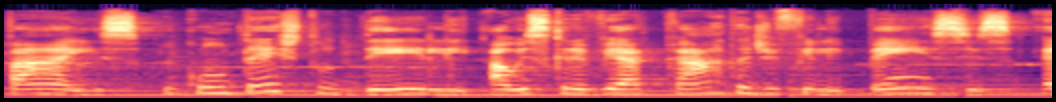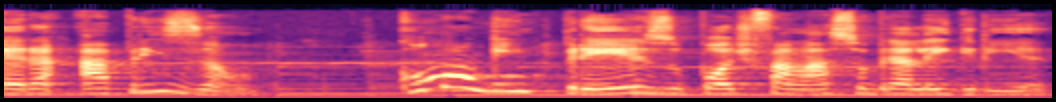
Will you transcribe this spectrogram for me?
paz, o contexto dele ao escrever a carta de Filipenses era a prisão. Como alguém preso pode falar sobre alegria?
